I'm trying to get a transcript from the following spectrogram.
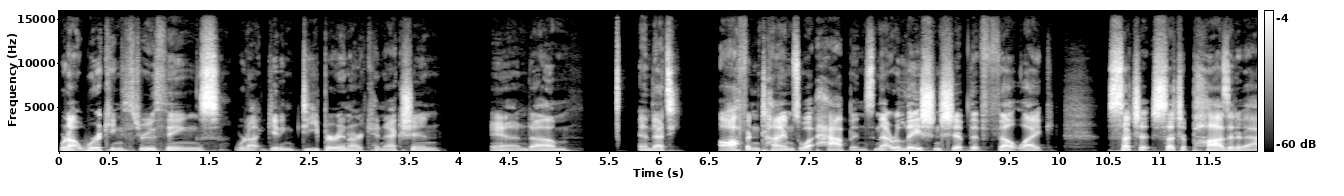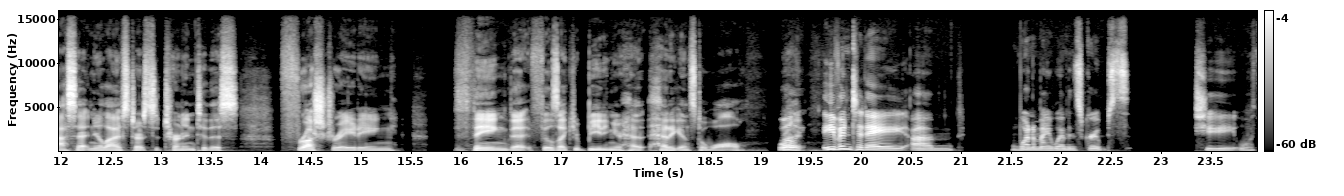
we're not working through things. We're not getting deeper in our connection, and um, and that's oftentimes what happens. And that relationship that felt like such a such a positive asset in your life starts to turn into this frustrating thing that feels like you're beating your head, head against a wall. Well, right? even today, um, one of my women's groups, she with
